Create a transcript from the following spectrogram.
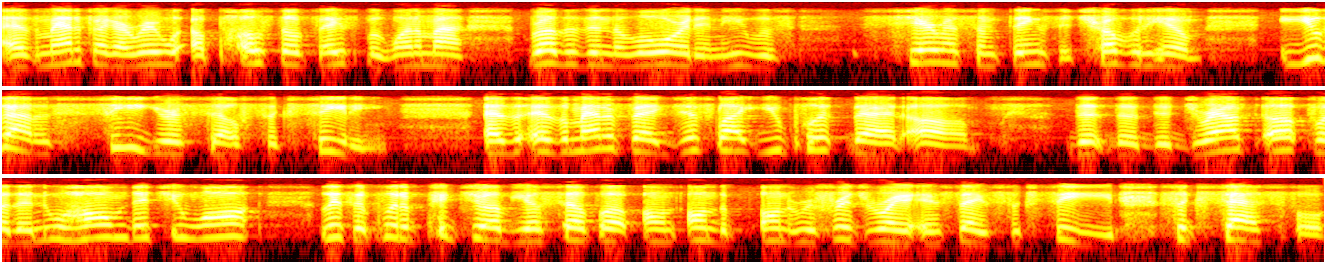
as a matter of fact, I read a post on Facebook. One of my brothers in the Lord, and he was sharing some things that troubled him. You got to see yourself succeeding. As as a matter of fact, just like you put that um, the the the draft up for the new home that you want Listen, put a picture of yourself up on, on the on the refrigerator and say succeed, successful.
